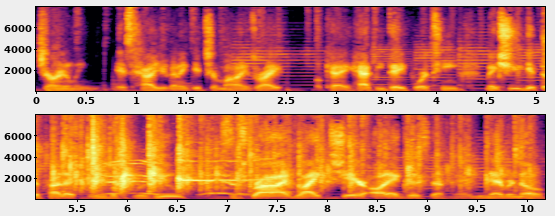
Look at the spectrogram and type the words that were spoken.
Journaling is how you're to get your minds right. Okay. Happy day 14. Make sure you get the product, leave a review, subscribe, like, share, all that good stuff, man. You never know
